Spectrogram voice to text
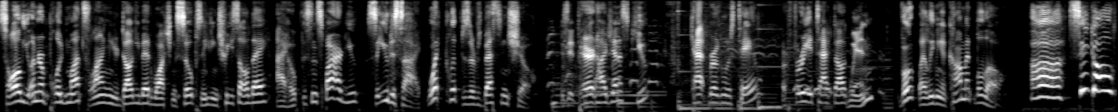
So all you underemployed mutts lying in your doggy bed watching soaps and eating treats all day, I hope this inspired you. So you decide, what clip deserves best in show? Is it parrot hygienist cute? Cat burglar's tail? Or furry attack dog win? Vote by leaving a comment below. Ah, uh, seagull.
